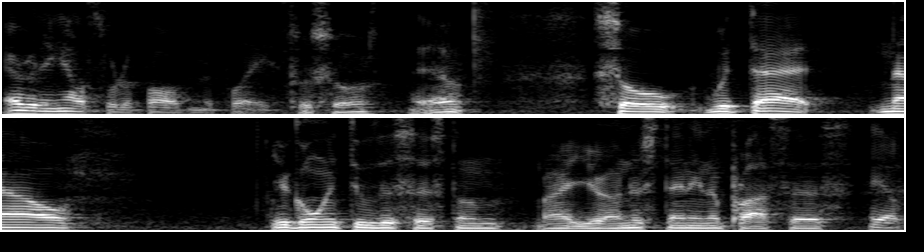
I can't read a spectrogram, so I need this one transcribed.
everything else sort of falls into place. For sure. Yeah. Yeah. So with that, now you're going through the system, right? You're understanding the process. Yep.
